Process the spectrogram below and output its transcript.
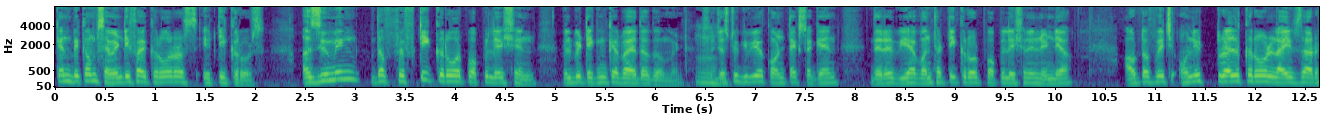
can become 75 crore or 80 crores, assuming the 50 crore population will be taken care by the government. So, just to give you a context again, there is, we have 130 crore population in India, out of which only 12 crore lives are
